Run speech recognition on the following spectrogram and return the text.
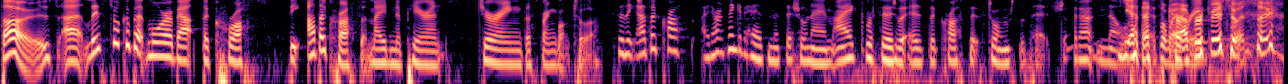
those, uh, let's talk a bit more about the cross, the other cross that made an appearance during the Springbok tour. So the other cross, I don't think it has an official name. I refer to it as the cross that stormed the pitch. I don't know. yeah, if that's, the way correct. I've referred to it too.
